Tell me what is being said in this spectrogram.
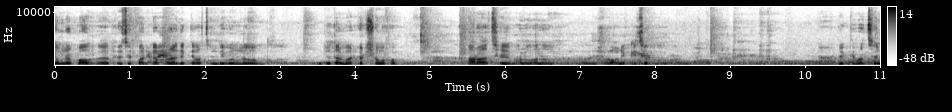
যমুনার ফিউচার পার্কে আপনারা দেখতে পাচ্ছেন বিভিন্ন জুতার মার্কেট সমূহ। আরও আছে ভালো ভালো সহ অনেক কিছু। হ্যাঁ দেখতে পাচ্ছেন।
